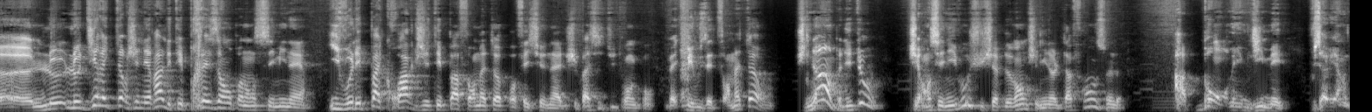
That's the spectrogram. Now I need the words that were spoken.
euh, le, le, directeur général était présent pendant ce séminaire. Il voulait pas croire que j'étais pas formateur professionnel. Je sais pas si tu te rends compte. Mais, vous êtes formateur vous Je dis non, pas du tout. J'ai renseignez-vous, je suis chef de vente chez Minolta France. Ah bon Mais il me dit mais vous avez un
